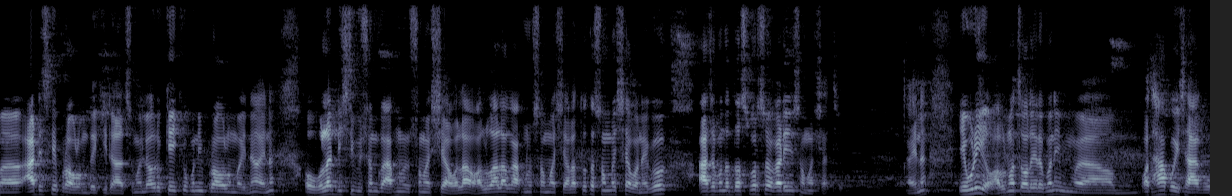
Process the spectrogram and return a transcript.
आर्टिस्टकै प्रब्लम देखिरहेको छु। मैले अरू केहीको पनि प्रब्लम होइन होइन? होला डिस्ट्रिब्युसनको आफ्नो समस्या होला हलवालाको आफ्नो समस्या होला त्यो त समस्या भनेको आजभन्दा दस वर्ष अगाडि समस्या थियो होइन? एउटै हलमा चलेर पनि अ, अथाह पैसाको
